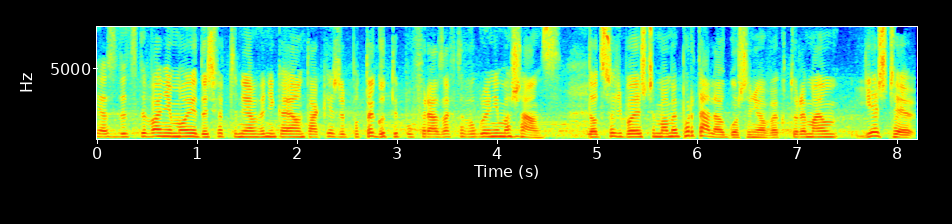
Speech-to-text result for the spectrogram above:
Ja zdecydowanie moje doświadczenia wynikają takie, że po tego typu frazach to w ogóle nie ma szans dotrzeć, bo jeszcze mamy portale ogłoszeniowe, które mają jeszcze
